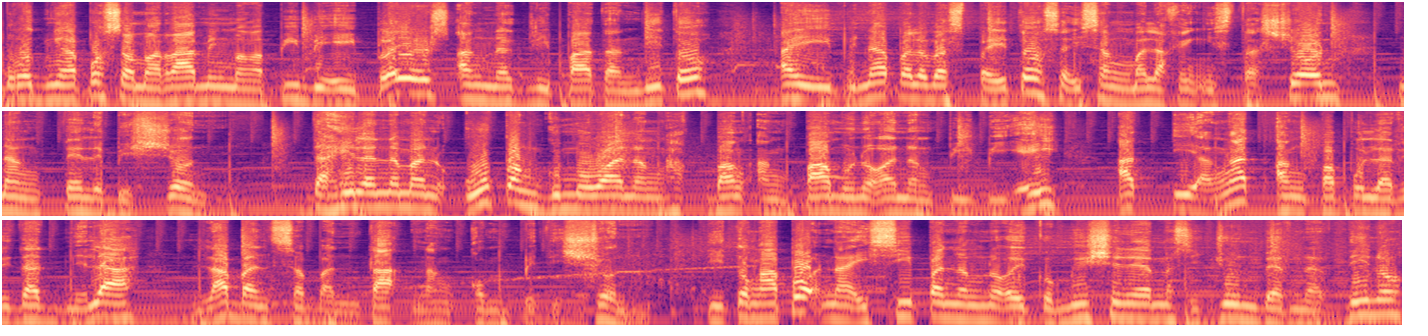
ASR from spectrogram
Bukod nga po sa maraming mga PBA players ang naglipatan dito, ay ipinapalabas pa ito sa isang malaking istasyon ng telebisyon. Dahilan naman upang gumawa ng hakbang ang pamunuan ng PBA at iangat ang popularidad nila laban sa banta ng kompetisyon. Dito nga po naisipan ng Nooy Commissioner na si June Bernardino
